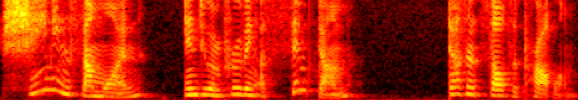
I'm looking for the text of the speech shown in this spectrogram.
shaming someone into improving a symptom doesn't solve the problem.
